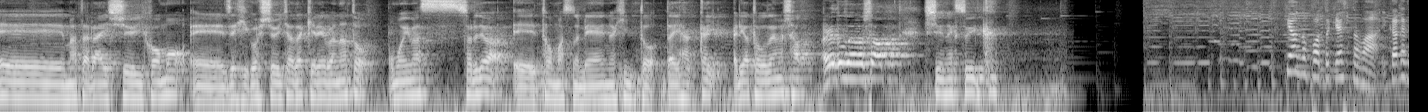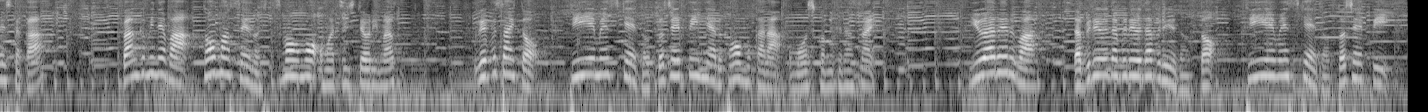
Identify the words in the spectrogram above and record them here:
えーまた来週以降も、えーぜひご視聴いただければなと思います。それでは、えートーマスの恋愛のヒント第8回ありがとうございました。ありがとうございました。See you next week 今日のポッドキャストはいかがでしたか？番組ではトーマスへの質問もお待ちしております。ウェブサイト tmsk.jp にあるフォームからお申し込みください。URL は www.tmsk.jp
